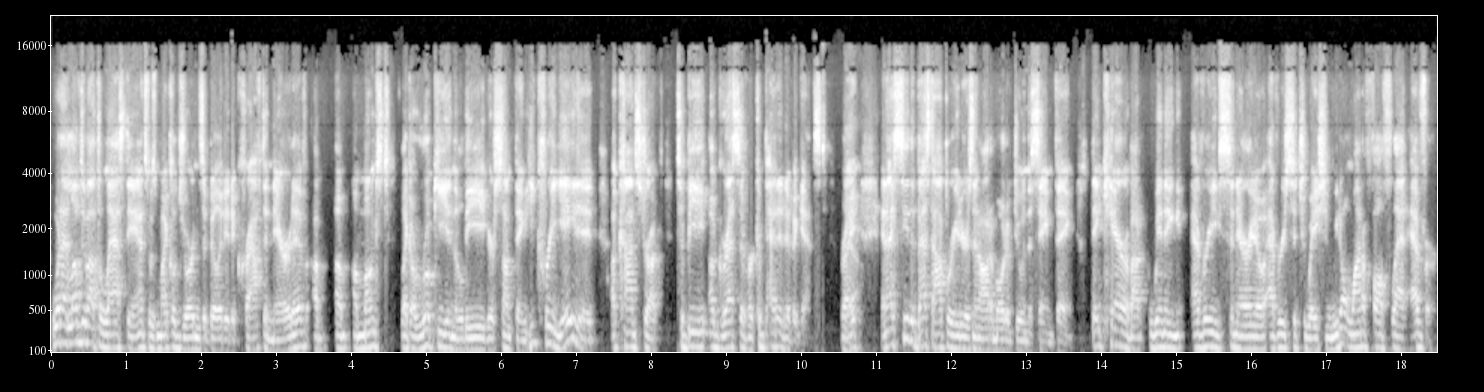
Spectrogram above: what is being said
what I loved about the Last Dance was Michael Jordan's ability to craft a narrative amongst like a rookie in the league or something. He created a construct to be aggressive or competitive against right? Yeah. And I see the best operators in automotive doing the same thing. They care about winning every scenario, every situation. We don't want to fall flat ever.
